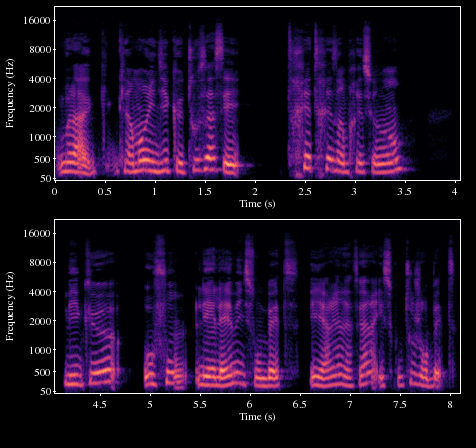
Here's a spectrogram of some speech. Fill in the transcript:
voilà, clairement, il dit que tout ça c'est très très impressionnant, mais que au fond, les LM ils sont bêtes et il n'y a rien à faire, ils seront toujours bêtes.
